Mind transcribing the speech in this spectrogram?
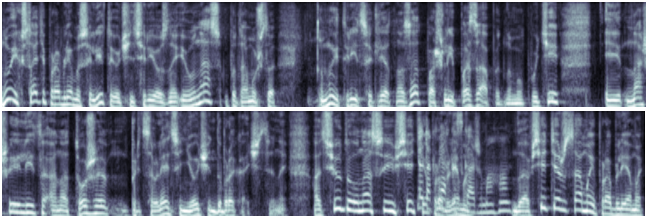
Ну и, кстати, проблема с элитой очень серьезная и у нас, потому что мы 30 лет назад пошли по западному пути, и наша элита, она тоже представляется не очень доброкачественной. Отсюда у нас и все те Ну, так проблемы. скажем, ага. Да, все те же самые проблемы.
